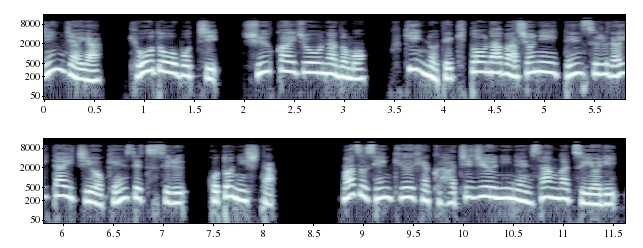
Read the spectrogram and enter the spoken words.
神社や共同墓地、集会場なども付近の適当な場所に移転する代替地を建設することにした。まず1982年3月より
